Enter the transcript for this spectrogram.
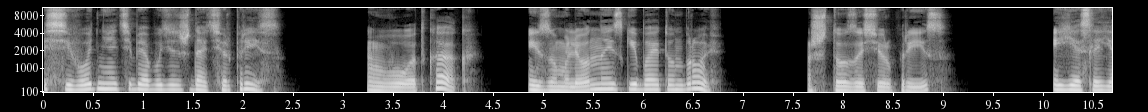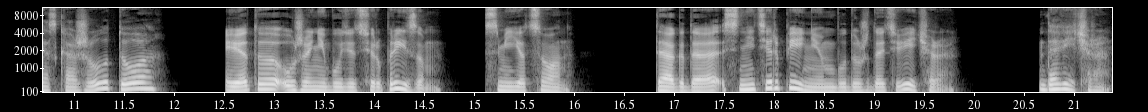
Сегодня тебя будет ждать сюрприз. Вот как? Изумленно изгибает он бровь. Что за сюрприз? Если я скажу, то... Это уже не будет сюрпризом, смеется он. Тогда с нетерпением буду ждать вечера. До вечера.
